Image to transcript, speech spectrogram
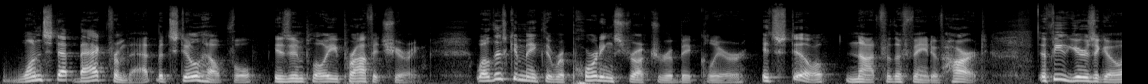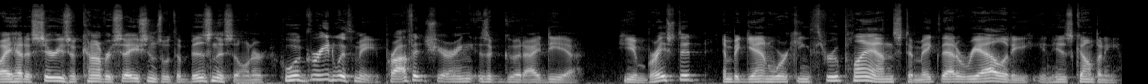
One step back from that, but still helpful, is employee profit sharing. While this can make the reporting structure a bit clearer, it's still not for the faint of heart. A few years ago, I had a series of conversations with a business owner who agreed with me profit sharing is a good idea. He embraced it and began working through plans to make that a reality in his company.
